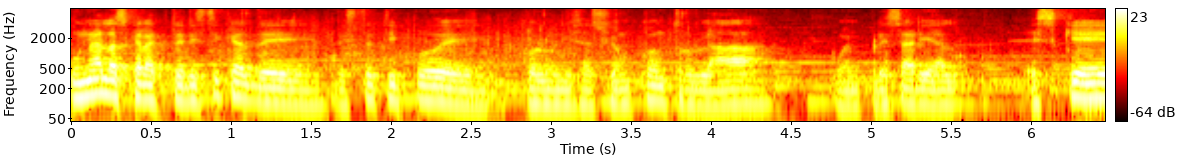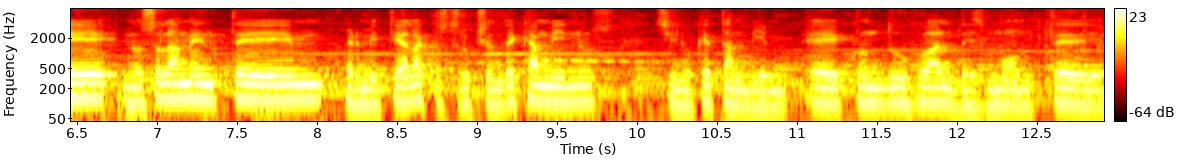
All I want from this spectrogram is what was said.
Una de las características de, este tipo de colonización controlada o empresarial es que no solamente permitía la construcción de caminos, sino que también eh, condujo al desmonte de,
